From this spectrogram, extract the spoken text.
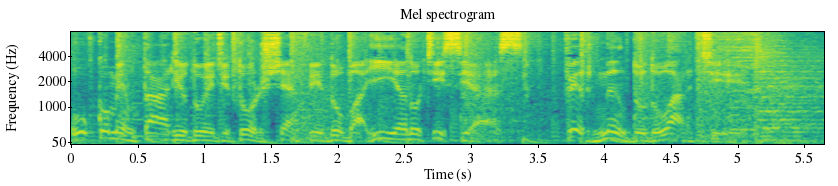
o comentário do editor-chefe do Bahia Notícias, Fernando Duarte.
